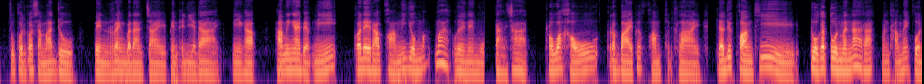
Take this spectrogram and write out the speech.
ๆ ทุกคนก็สามารถดูเป็นแรงบันดาลใจเป็นไอเดียได้นี่ครับภาพง่ายๆแบบนี้ก็ได้รับความนิยมมาก ๆ เลยในหมู่ต่างชาติ เพราะว่าเขาระบายเพื่อความผ่อนคลาย แล้วด้วยความที่ตัวการ์ตูนมันน่ารัก มันทำให้คน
